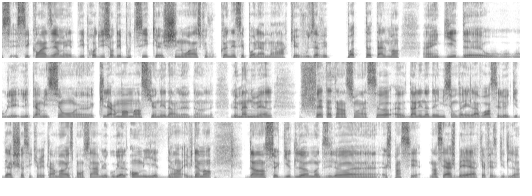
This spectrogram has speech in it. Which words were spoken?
c'est con à dire mais des produits sur des boutiques chinoises que vous connaissez pas la marque vous avez pas totalement un guide euh, ou, les, les, permissions euh, clairement mentionnées dans le, dans le, le, manuel. Faites attention à ça. Euh, dans les notes de l'émission, vous allez la voir, c'est le guide d'achat sécuritairement responsable. Le Google Home y est dedans. Évidemment, dans ce guide-là, Mozilla, euh, je pense que c'est, non, c'est HBR qui a fait ce guide-là.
